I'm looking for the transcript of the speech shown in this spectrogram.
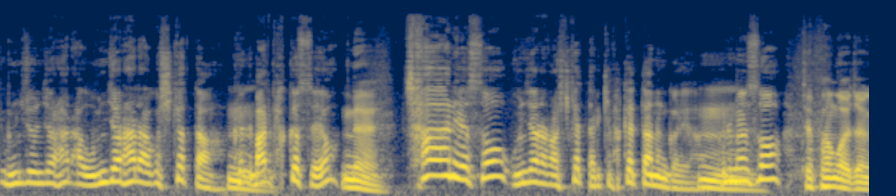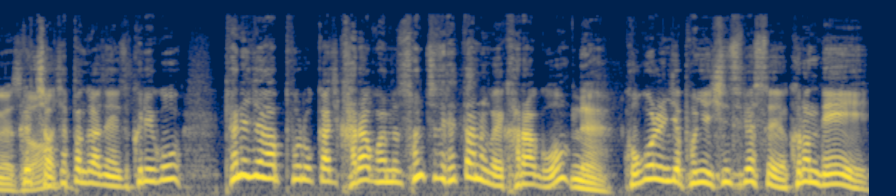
운전을 하라, 운전하라고 시켰다. 그런데 음. 말을 바꿨어요. 네. 차 안에서 운전하라고 시켰다. 이렇게 바뀌었다는 거예요. 음. 그러면서 재판 과정에서 그렇죠. 재판 과정에서 그리고 편의점 앞으로까지 가라고 하면서 손짓을 했다는 거예요. 가라고. 네. 그걸 이제 본인이 진술했어요. 그런데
